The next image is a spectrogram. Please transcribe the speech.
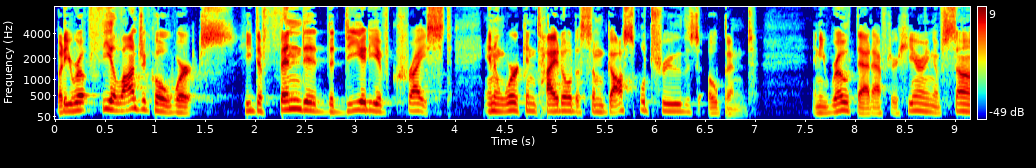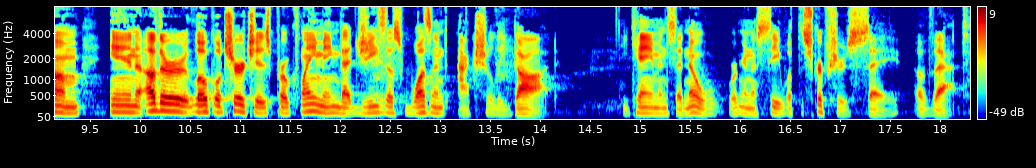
but he wrote theological works. He defended the deity of Christ in a work entitled Some Gospel Truths Opened. And he wrote that after hearing of some in other local churches proclaiming that Jesus wasn't actually God. He came and said, No, we're going to see what the scriptures say of that.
